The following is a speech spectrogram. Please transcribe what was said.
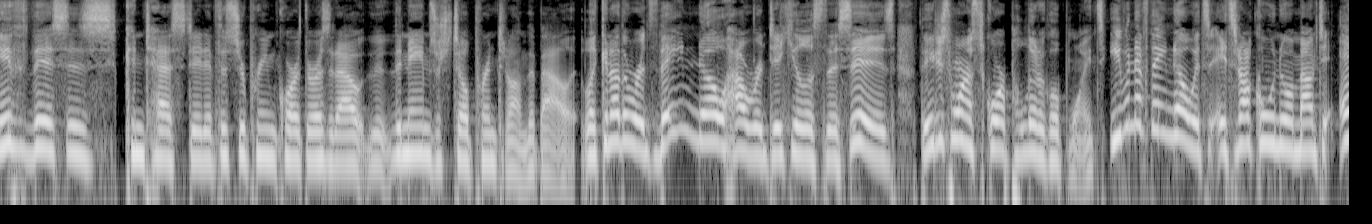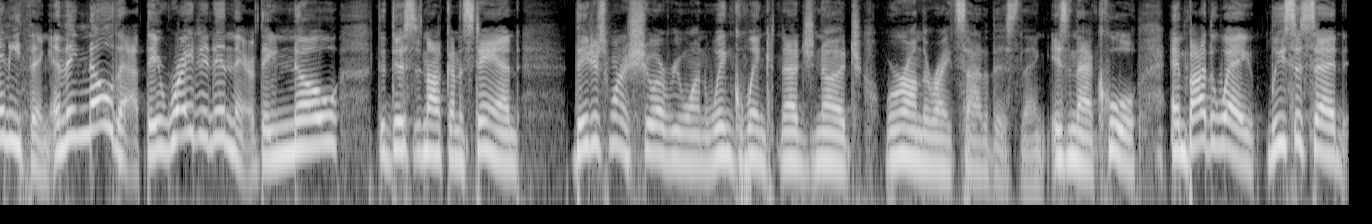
if this is contested, if the Supreme Court throws it out, the, the, names are still printed on the ballot. Like in other words, they know how ridiculous this is. They just want to score political points, even if they know it's it's not going to amount to anything, and they know that. They write it in there. They know that this is not going to stand. They just want to show everyone, wink, wink, nudge, nudge, we're on the right side of this thing. Isn't that cool? And by the way, Lisa said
